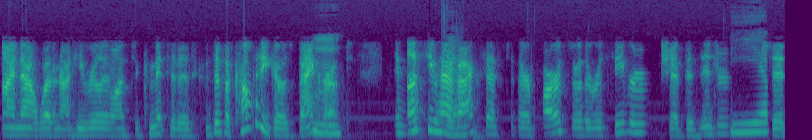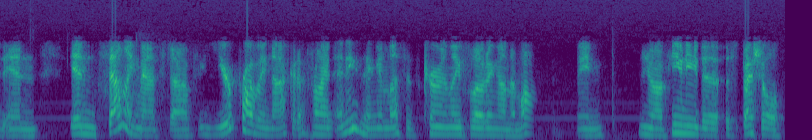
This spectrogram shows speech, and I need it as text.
find out whether or not he really wants to commit to this. Because if a company goes bankrupt, mm. Unless you have yeah. access to their parts or the receivership is interested yep. in in selling that stuff, you're probably not going to find anything unless it's currently floating on the market. I mean, you know, if you need a, a special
